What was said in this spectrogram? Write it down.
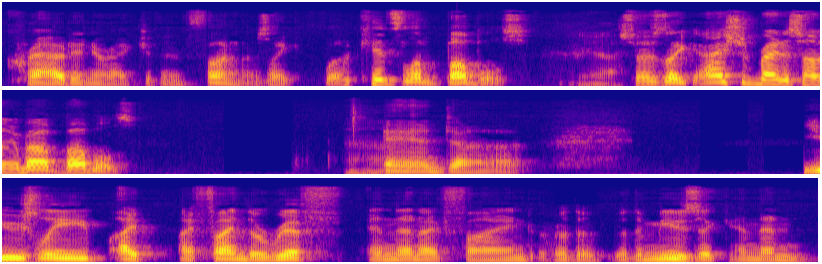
crowd interactive and fun and I was like well kids love bubbles Yeah. so I was like I should write a song about bubbles Uh-huh. and uh, usually I, I find the riff and then I find or the or the music and then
